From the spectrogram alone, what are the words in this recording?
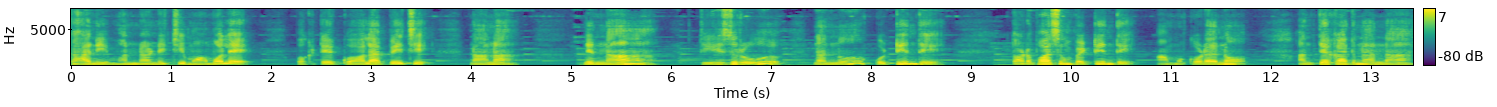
కానీ మన్నాడిచ్చి మామూలే. ఒకటే గోలా పేచి. నానా నిన్న టీజరు నన్ను కొట్టింది తొడపాసం పెట్టింది అమ్మ కూడాను. అంతేకాదు నాన్న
